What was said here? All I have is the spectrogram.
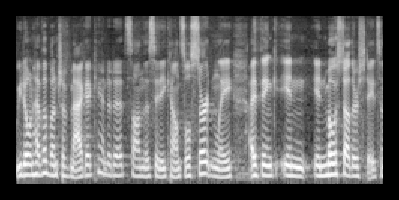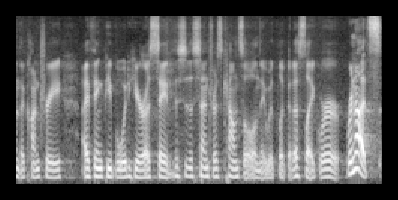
we don't have a bunch of MAGA candidates on the city council. Certainly, I think in in most other states in the country, I think people would hear us say this is a centrist council, and they would look at us like we're we're nuts.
